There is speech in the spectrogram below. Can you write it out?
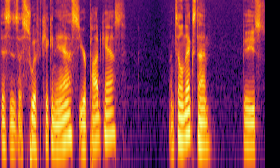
This is a swift kicking ass, your podcast. Until next time, peace.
